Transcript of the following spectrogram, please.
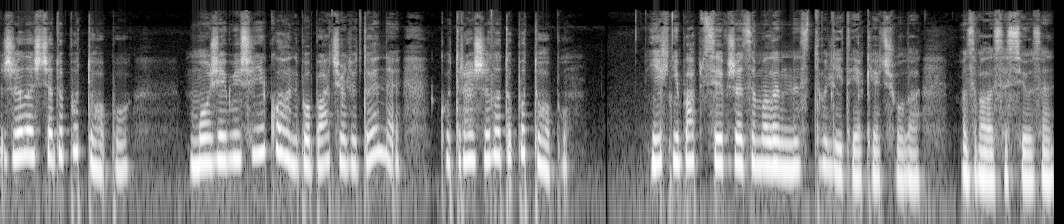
жила ще до потопу. Може, я більше ніколи не побачу людини, котра жила до потопу. Їхні бабці вже замалив не сто літ, як я чула, озвалася Сюзен.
